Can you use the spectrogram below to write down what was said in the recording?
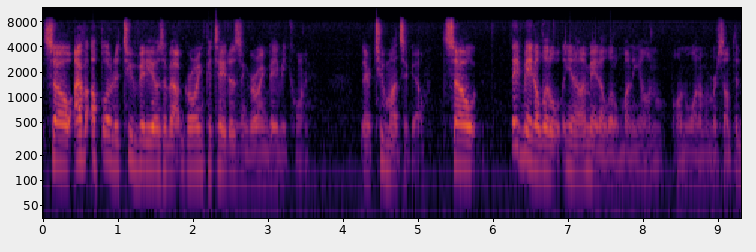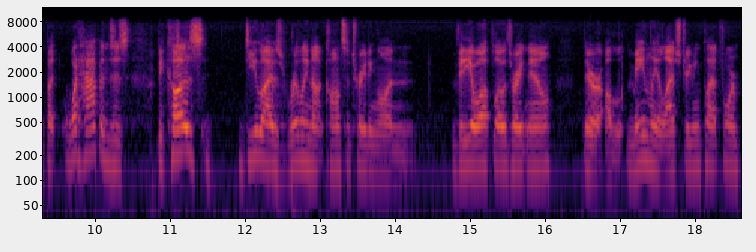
So I've uploaded two videos about growing potatoes and growing baby corn. They're two months ago. So they made a little, you know, I made a little money on on one of them or something. But what happens is because D DLive's really not concentrating on video uploads right now. They're a, mainly a live streaming platform.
